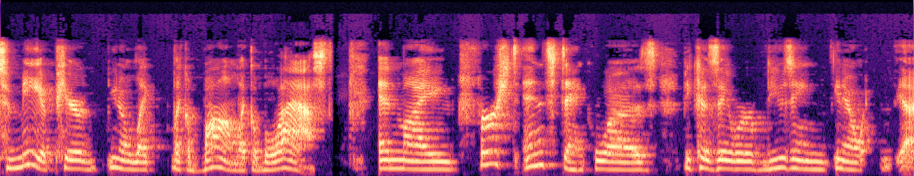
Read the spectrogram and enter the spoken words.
to me appeared, you know, like like a bomb, like a blast. And my first instinct was because they were using, you know, uh,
